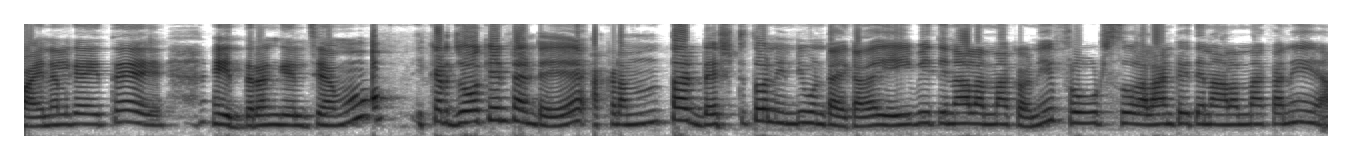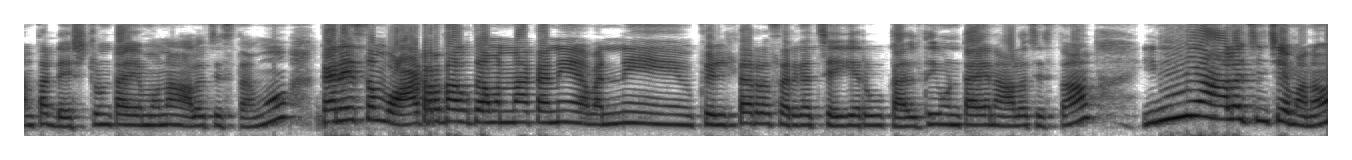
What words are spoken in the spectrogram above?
ఫైనల్గా అయితే ఇద్దరం గెలిచాము. ఇక్కడ జోక్ ఏంటంటే అక్కడంతా డస్ట్తో నిండి ఉంటాయి కదా. ఏవి తినాలన్నా కానీ ఫ్రూట్స్ అలాంటివి తినాలన్నా కానీ అంత డస్ట్ ఉంటాయేమో అని ఆలోచిస్తాము. కనీసం వాటర్ తాగుతామన్నా కానీ అవన్నీ ఫిల్టర్ సరిగా చెయ్యరు కల్తీ ఉంటాయని ఆలోచిస్తాం. ఇన్ని ఆలోచించే మనం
